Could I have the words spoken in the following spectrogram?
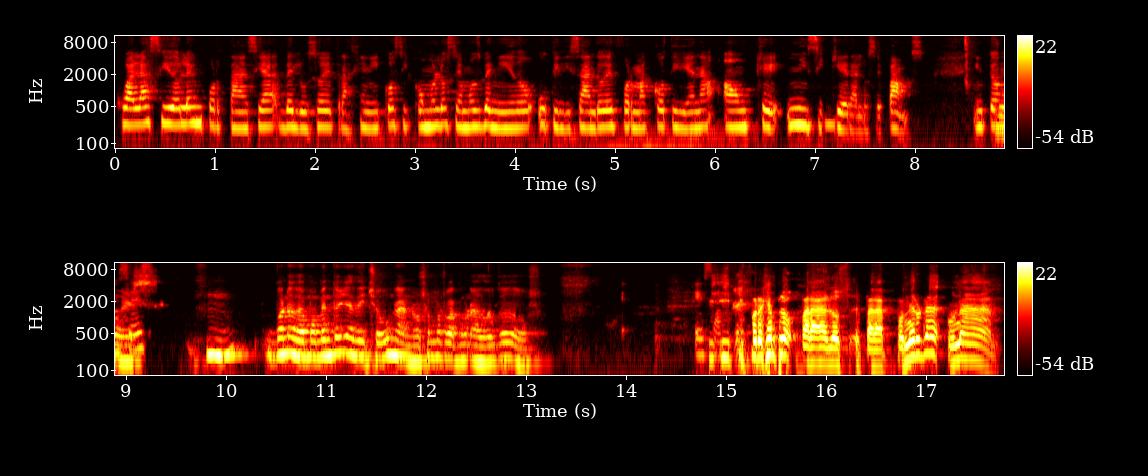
cuál ha sido la importancia del uso de transgénicos y cómo los hemos venido utilizando de forma cotidiana, aunque ni siquiera lo sepamos. Entonces... Pues, bueno, de momento ya he dicho una, nos hemos vacunado todos. Y, por ejemplo, para, los, para poner una, una,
